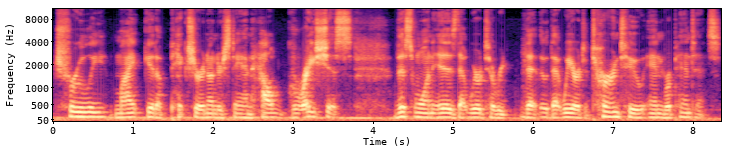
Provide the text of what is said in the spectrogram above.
truly might get a picture and understand how gracious this one is that we're to re, that, that we are to turn to in repentance.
